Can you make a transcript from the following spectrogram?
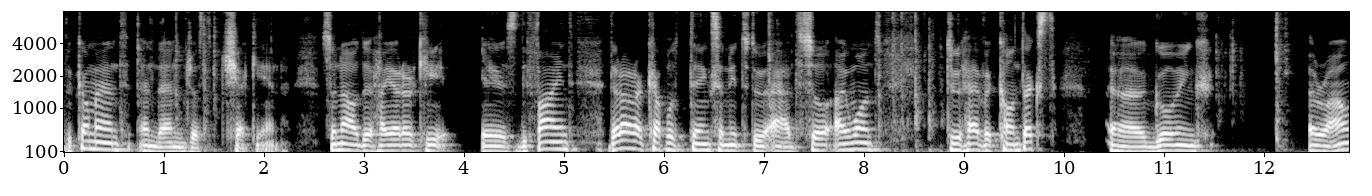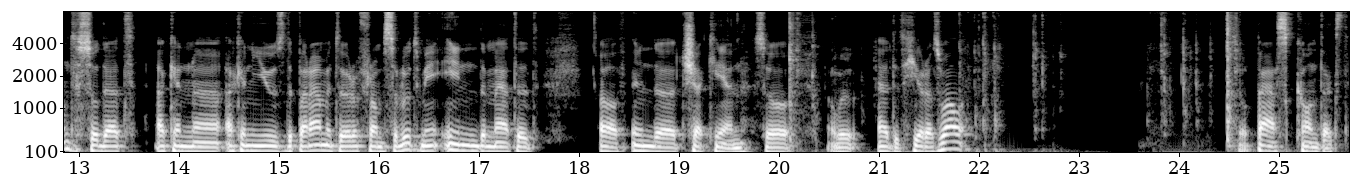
the command and then just check in. So now the hierarchy is defined. There are a couple things I need to add. So I want to have a context uh, going around so that I can uh, I can use the parameter from salute me in the method of in the check-in. So I will add it here as well. So pass context.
